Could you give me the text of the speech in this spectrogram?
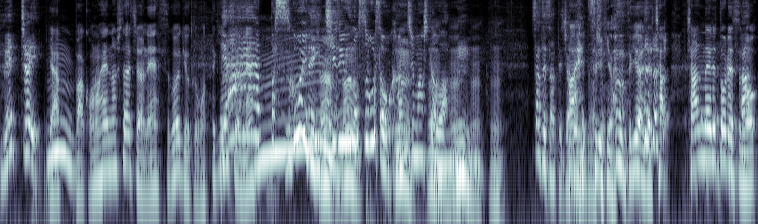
めっちゃいい。やっぱこの辺の人たちはねすごい曲持ってきますよーやね。っぱすごいね、一流の凄さを感じましたわ、さてさてじゃあどんどんはい、次はじゃあ チャチャンネルトレスの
